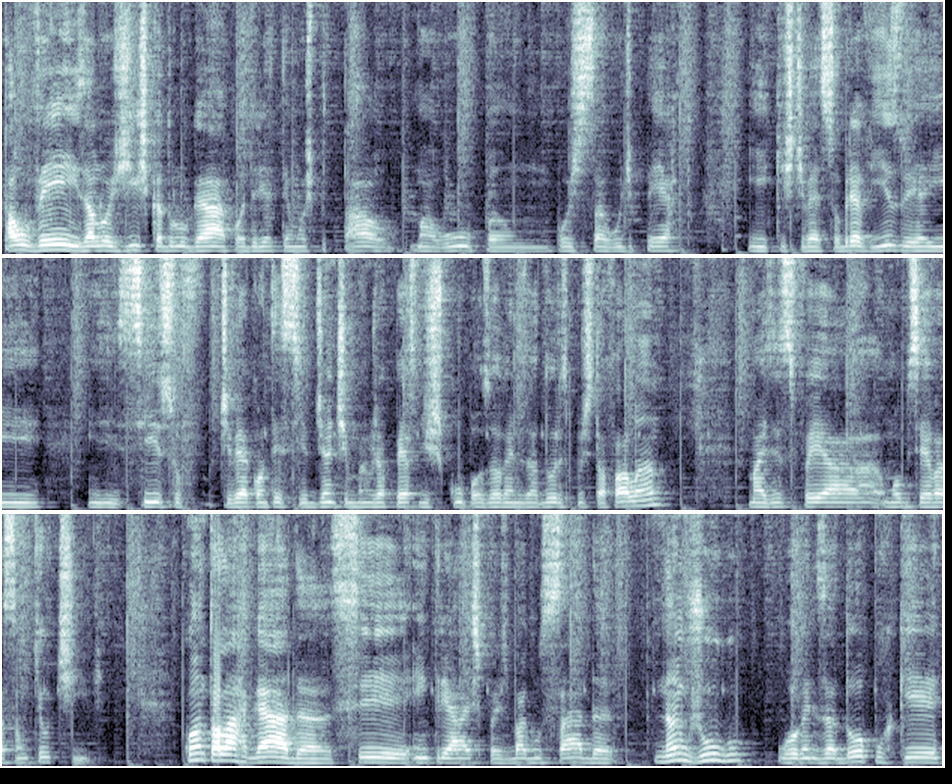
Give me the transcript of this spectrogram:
Talvez a logística do lugar poderia ter um hospital, uma UPA, um posto de saúde perto e que estivesse sobre aviso. E aí, e se isso tiver acontecido de antemão, já peço desculpa aos organizadores por estar falando, mas isso foi a, uma observação que eu tive. Quanto à largada ser, entre aspas, bagunçada, não julgo o organizador porque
